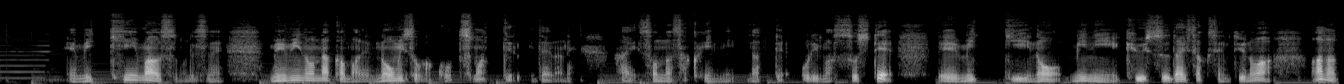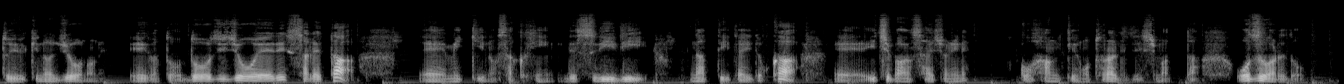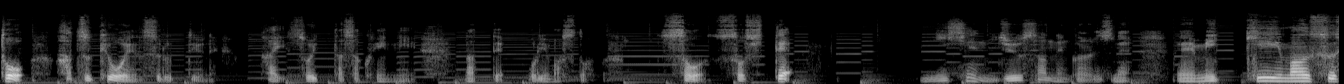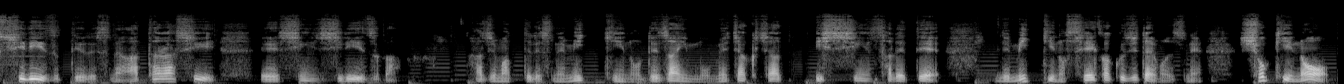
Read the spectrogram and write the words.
ミッキーマウスのですね、耳の中まで脳みそがこう詰まってるみたいなね、はい、そんな作品になっております。そして、えー、ミッキーのミニ救出大作戦っていうのは、アナと雪の女王のね、映画と同時上映でされた、えー、ミッキーの作品で 3D なっていたりとか、えー、一番最初にね、こう判権を取られてしまったオズワルドと初共演するっていうね、はい、そういった作品になっておりますと。そう、そして、2013年からですね、えー、ミッキーマウスシリーズっていうですね、新しい、えー、新シリーズが始まってですね、ミッキーのデザインもめちゃくちゃ一新されて、で、ミッキーの性格自体もですね、初期の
